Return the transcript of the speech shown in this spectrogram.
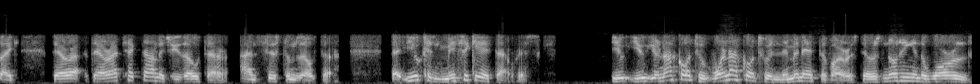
Like there are there are technologies out there and systems out there that you can mitigate that risk. You, you you're not going to we're not going to eliminate the virus. There is nothing in the world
